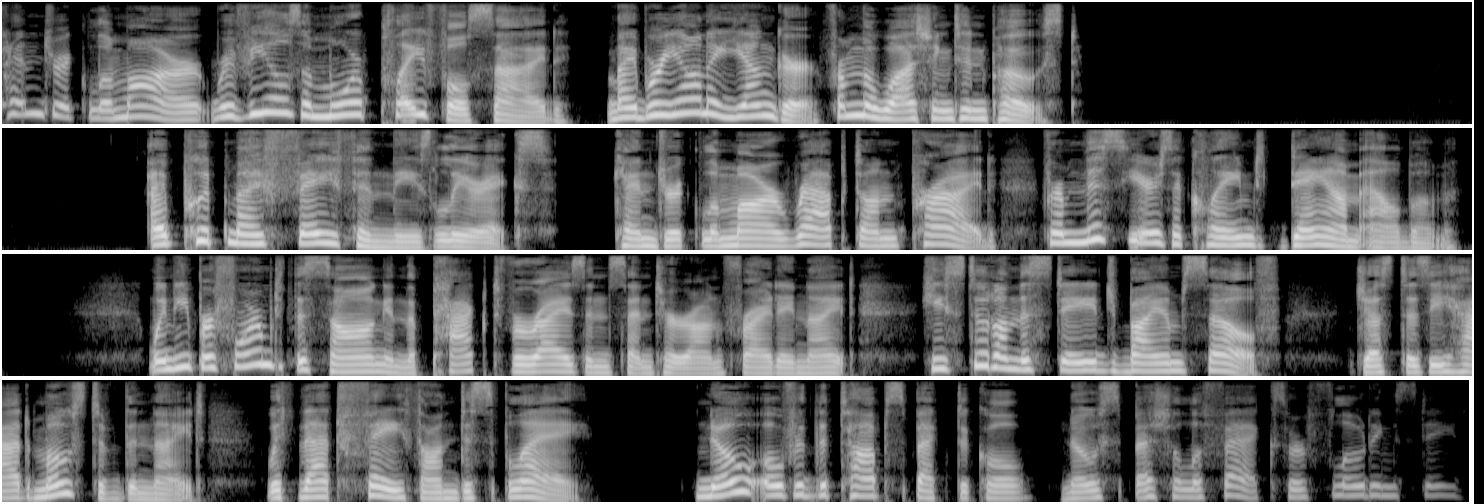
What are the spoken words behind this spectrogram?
Kendrick Lamar reveals a more playful side by Briana Younger from The Washington Post. I put my faith in these lyrics, Kendrick Lamar rapped on Pride from this year's acclaimed Damn album. When he performed the song in the packed Verizon Center on Friday night, he stood on the stage by himself, just as he had most of the night, with that faith on display. No over the top spectacle, no special effects or floating stage.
